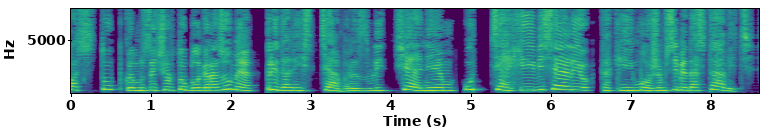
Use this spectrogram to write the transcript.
поступком за черту благоразумия, предались тем развлечениям, утехе и веселью, какие можем себе доставить.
